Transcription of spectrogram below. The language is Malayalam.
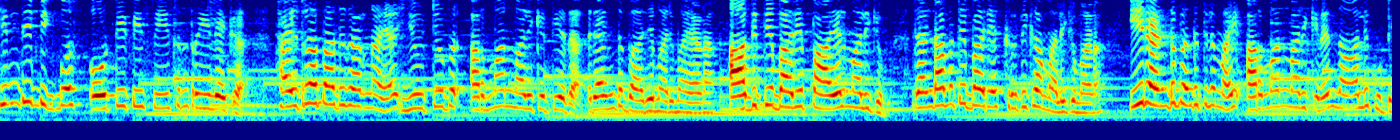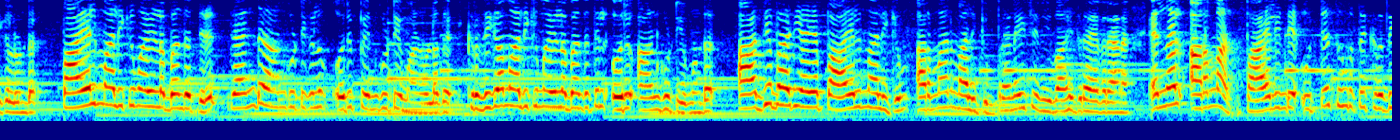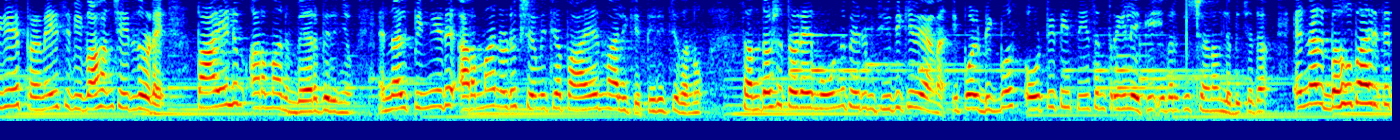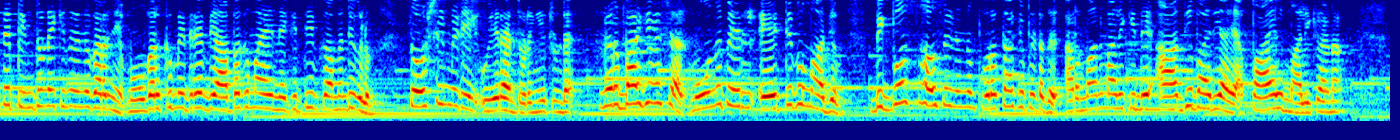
Hindi Big Boss O T T season ത്രീയിലേക്ക് ഹൈദരാബാദുകാരനായ യൂട്യൂബർ അർമാൻ മാലിക് എത്തിയത് രണ്ട് ഭാര്യമാരുമായാണ്. ആദ്യത്തെ ഭാര്യ പായൽ മാലിക്കും രണ്ടാമത്തെ ഭാര്യ കൃതിക മാലിക്കുമാണ്. ഈ രണ്ട് ബന്ധത്തിലുമായി അർമാൻ മാലിക്കിന് നാല് കുട്ടികളുണ്ട്. പായൽ മാലിക്കുമായുള്ള ബന്ധത്തിൽ രണ്ട് ആൺകുട്ടികളും ഒരു പെൺകുട്ടിയുമാണ് ഉള്ളത് കൃതിക മാലിക്കുമായുള്ള ബന്ധത്തിൽ ഒരു ആൺകുട്ടിയുമുണ്ട്. ആദ്യ ഭാര്യയായ പായൽ മാലിക്കും അർമാൻ മാലിക്കും പ്രണയിച്ച് വിവാഹിതരായവരാണ്. എന്നാൽ അർമാൻ പായലിന്റെ ഉറ്റ സുഹൃത്ത് കൃതികയെ പ്രണയിച്ച് വിവാഹം ചെയ്തതോടെ പായലും അർമാനും വേർപിരിഞ്ഞു. എന്നാൽ പിന്നീട് അർമാനോട് ക്ഷമിച്ച പായൽ മാലിക്ക് തിരിച്ചു വന്നു. സന്തോഷത്തോടെ മൂന്ന് പേരും ജീവിക്കുകയാണ് ഇപ്പോൾ ബിഗ് ബോസ് ഒ സീസൺ ത്രീയിലേക്ക് ഇവർക്ക് ക്ഷണം ലഭിച്ചത്. എന്നാൽ ബഹുഭാരിത്വത്തെ പിന്തുണയ്ക്കുന്നു എന്ന് പറഞ്ഞ് മൂവർക്കുമെതിരെ വ്യാപകമായ നെഗറ്റീവ് കമന്റുകളും സോഷ്യൽ മീഡിയയിൽ ഉയരാൻ തുടങ്ങിയിട്ടുണ്ട്. നിർഭാഗ്യവശാൽ മൂന്ന് പേരിൽ ഏറ്റവും ആദ്യം ബിഗ് ബോസ് ഹൗസിൽ നിന്നും പുറത്താക്കപ്പെട്ടത് അർമാൻ മാലിക്കിന്റെ ആദ്യ ഭാര്യയായ പായൽ മാലിക്കാണ്.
